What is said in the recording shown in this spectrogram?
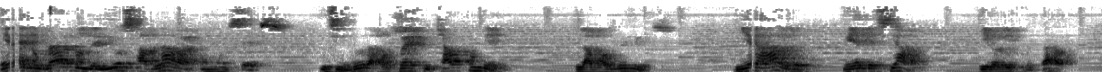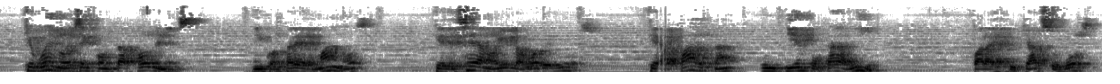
Era el lugar donde Dios hablaba con Moisés. Y sin duda Josué escuchaba también la voz de Dios. Y era algo que él deseaba y lo disfrutaba. Qué bueno es encontrar jóvenes, encontrar hermanos que desean oír la voz de Dios, que apartan un tiempo cada día para escuchar su voz,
